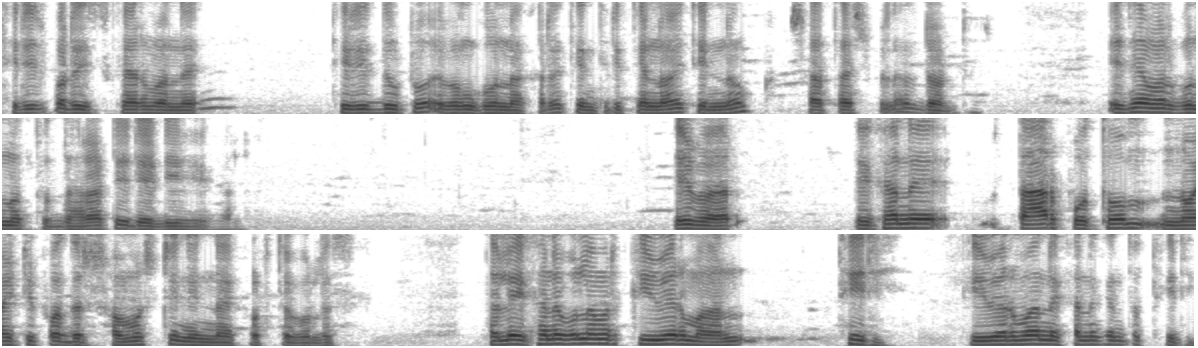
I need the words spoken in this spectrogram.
থ্রির পরে স্কোয়ার মানে থ্রি দুটো এবং গুণ আকারে তিন তিরিককে নয়, তিন নং সাতাশ প্লাস ডট। এই যে আমার গুণোত্তর ধারাটি রেডি হয়ে গেল। এবার এখানে তার প্রথম নয়টি পদের সমষ্টি নির্ণয় করতে বলেছে। তাহলে এখানে বলে আমার কিউ এর মান থ্রি কিউ এর মান এখানে কিন্তু থ্রি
